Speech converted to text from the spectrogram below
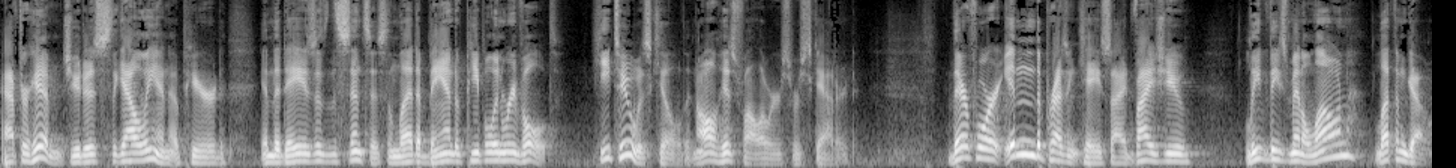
After him, Judas the Galilean appeared in the days of the census and led a band of people in revolt. He too was killed, and all his followers were scattered. Therefore, in the present case, I advise you leave these men alone, let them go.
